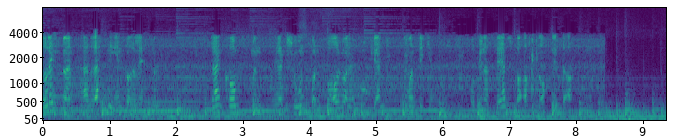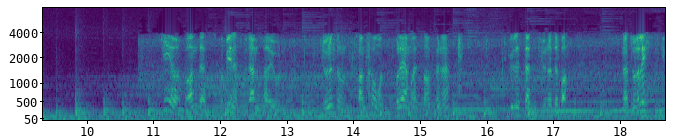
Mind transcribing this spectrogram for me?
Naturalismen er en retning innenfor realismen. Den kom som en reaksjon på den foregående epoken, romantikken, og finner sted fra 1880 til 1890. Georg Brandes forbindes med denne perioden, grunnet av noen tanker om at problemer i samfunnet skulle settes under debatt. Naturalistiske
